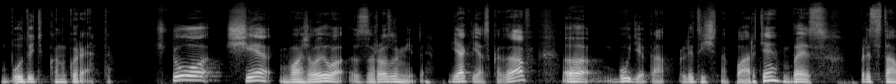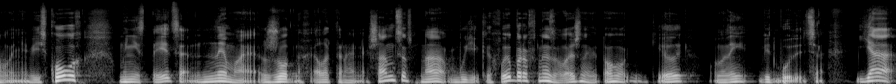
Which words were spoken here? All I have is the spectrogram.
будуть конкуренти. Що ще важливо зрозуміти, як я сказав, е, будь-яка політична партія без представлення військових, мені здається, не має жодних електоральних шансів на будь-яких виборах, незалежно від того, які вони відбудуться. Я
